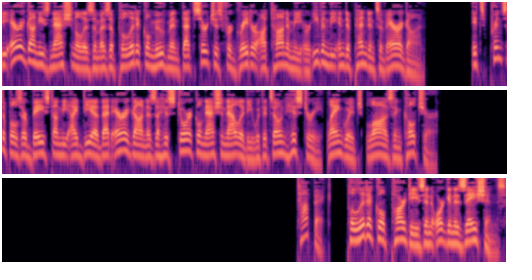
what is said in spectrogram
The Aragonese nationalism is a political movement that searches for greater autonomy or even the independence of Aragon. Its principles are based on the idea that Aragon is a historical nationality with its own history, language, laws and culture. Political parties and organizations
